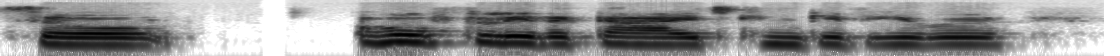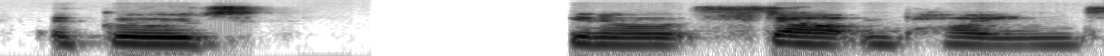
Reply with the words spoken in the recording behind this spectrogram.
So hopefully the guide can give you a, a good, you know, starting point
